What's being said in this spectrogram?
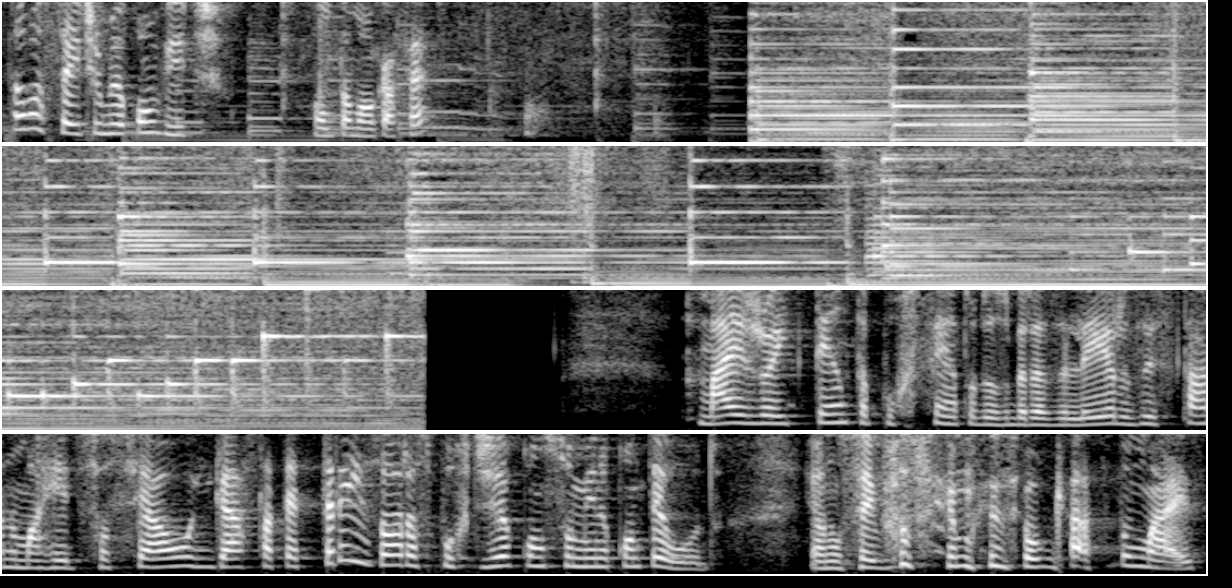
Então aceite o meu convite. Vamos tomar um café? Mais de 80% dos brasileiros está numa rede social e gasta até 3 horas por dia consumindo conteúdo. Eu não sei você, mas eu gasto mais,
